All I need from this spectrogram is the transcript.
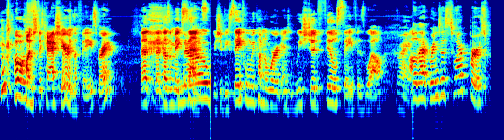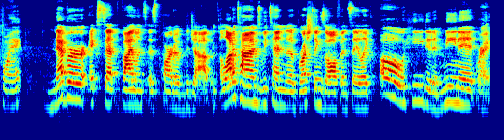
punch the cashier in the face, right? That that doesn't make No. sense. We should be safe when we come to work, and we should feel safe as well. Right. So that brings us to our first point. Never accept violence as part of the job. A lot of times we tend to brush things off and say like, "Oh, he didn't mean it," Right.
